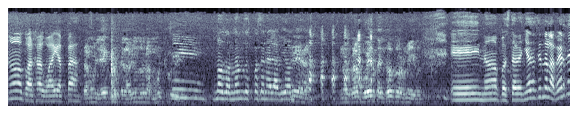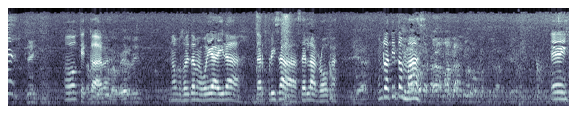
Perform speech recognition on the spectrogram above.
No, ¿cuál Hawái, papá? Está muy lejos, el avión dura mucho. y- Sí, nos dormimos después en el avión. Mira, nos da vuelta en dos dormidos. Ey, no, pues. ¿Ya estás haciendo la verde? Sí. Oh, qué estamos cara. La verde. No, pues ahorita me voy a ir a dar prisa a hacer la roja. Ya. Un ratito más. Estaba más rápido. Ey.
